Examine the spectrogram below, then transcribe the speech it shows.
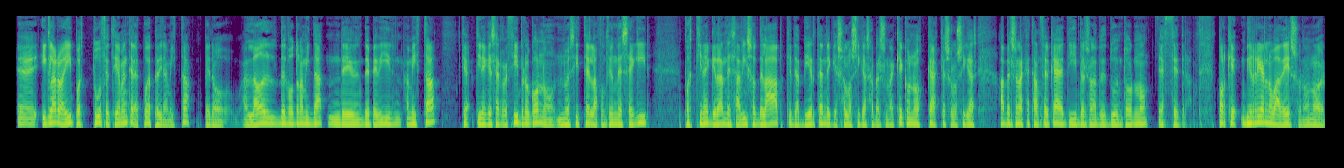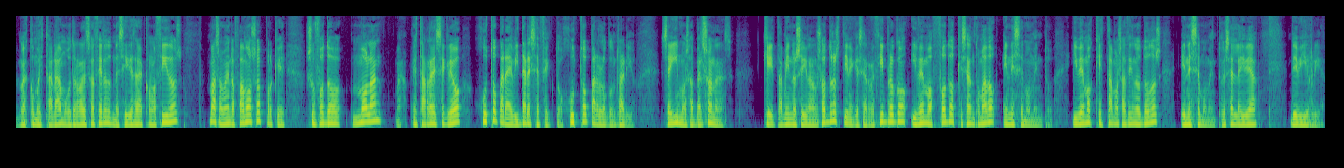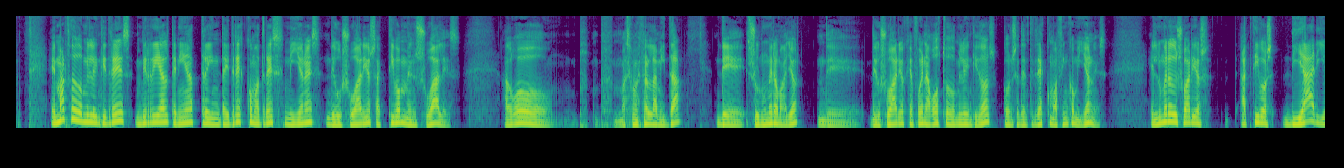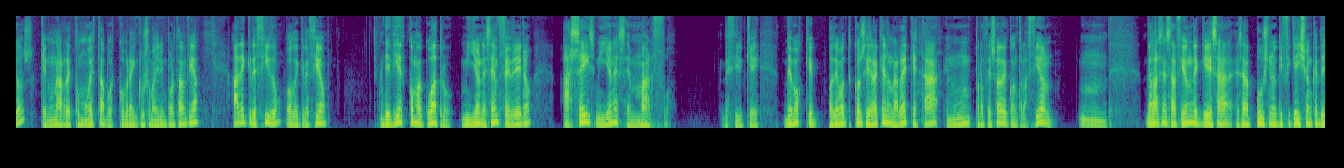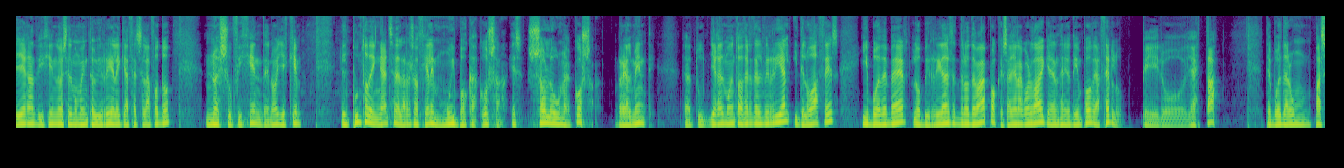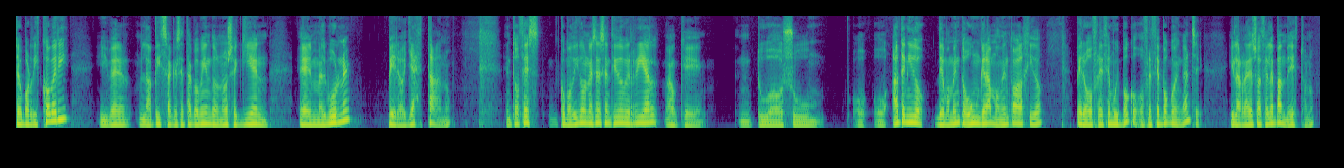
Eh, y claro, ahí pues tú efectivamente les puedes pedir amistad, pero al lado del, botón amistad, de, pedir amistad, que tiene que ser recíproco, no, no existe la función de seguir, pues tienes grandes avisos de la app que te advierten de que solo sigas a personas que conozcas, que solo sigas a personas que están cerca de ti, personas de tu entorno, etc. Porque Virreal no va de eso, ¿no? No, no es como Instagram u otras redes sociales donde sigues a desconocidos, más o menos famosos, porque sus fotos molan. Bueno, esta red se creó justo para evitar ese efecto, justo para lo contrario. Seguimos a personas que también nos siguen a nosotros, tiene que ser recíproco y vemos fotos que se han tomado en ese momento. Y vemos qué estamos haciendo todos en ese momento. Esa es la idea de BeReal. En marzo de 2023, BeReal tenía 33,3 millones de usuarios activos mensuales. Algo más o menos la mitad de su número mayor de, usuarios que fue en agosto de 2022, con 73,5 millones. El número de usuarios activos diarios, que en una red como esta pues cobra incluso mayor importancia, ha decrecido o decreció de 10,4 millones en febrero a 6 millones en marzo. Es decir, que vemos que podemos considerar que es una red que está en un proceso de contracción. Da la sensación de que esa, esa, push notification que te llega diciendo es el momento virreal, hay que hacerse la foto, no es suficiente, ¿no? Y es que el punto de enganche de la red social es muy poca cosa, es solo una cosa realmente. O sea, tú llega el momento de hacerte el virreal y te lo haces y puedes ver los virreals de los demás porque pues, se hayan acordado y que hayan tenido tiempo de hacerlo. Pero ya está. Te puedes dar un paseo por Discovery y ver la pizza que se está comiendo no sé quién en Melbourne, pero ya está, ¿no? Entonces, como digo, en ese sentido, Virreal, aunque tuvo su. O, ha tenido de momento un gran momento álgido, pero ofrece muy poco, ofrece poco enganche. Y las redes sociales van de esto, ¿no?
